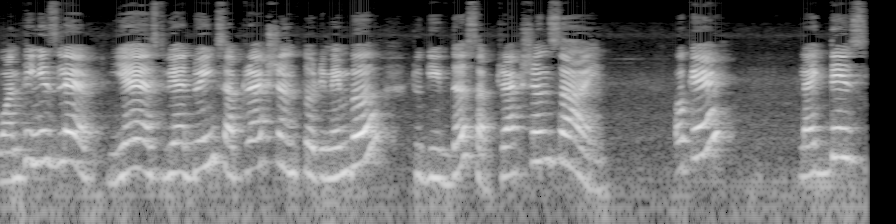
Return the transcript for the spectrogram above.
One thing is left. Yes we are doing subtraction. So remember to give the subtraction sign. Okay? Like this.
